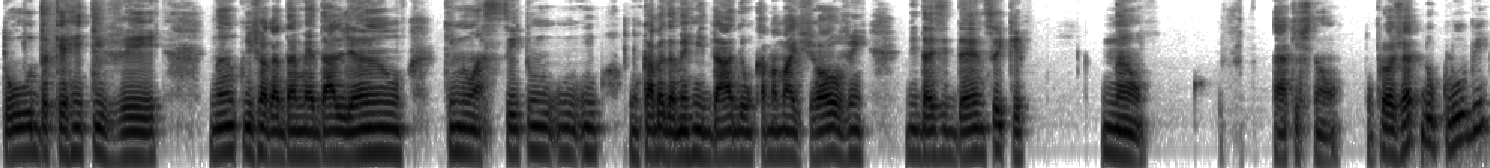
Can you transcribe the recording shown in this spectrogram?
toda que a gente vê, não que jogador medalhão, que não aceita um, um, um da mesma idade, um caba mais jovem, de 10 ideias, não sei o que. Não. É a questão. O projeto do clube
